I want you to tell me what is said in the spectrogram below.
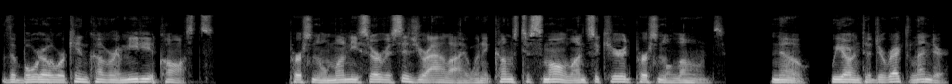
the borrower can cover immediate costs. Personal Money Service is your ally when it comes to small unsecured personal loans. No, we aren't a direct lender,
